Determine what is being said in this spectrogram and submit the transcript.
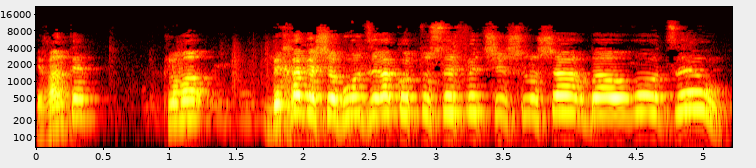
הבנתם? כלומר, בחג השבועות זה רק עוד תוספת של שלושה ארבעה אורות, זהו.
